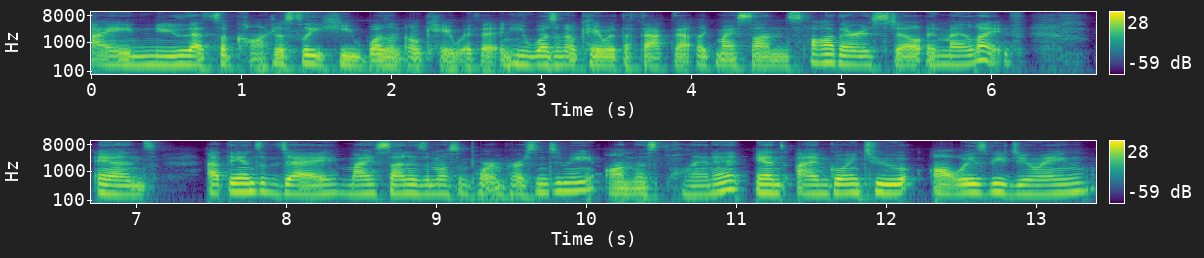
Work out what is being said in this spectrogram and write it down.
I knew that subconsciously he wasn't okay with it and he wasn't okay with the fact that like my son's father is still in my life. And at the end of the day, my son is the most important person to me on this planet, and I'm going to always be doing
